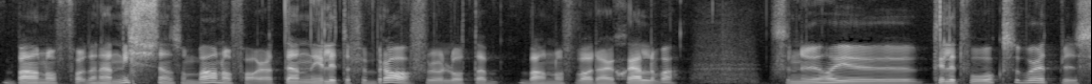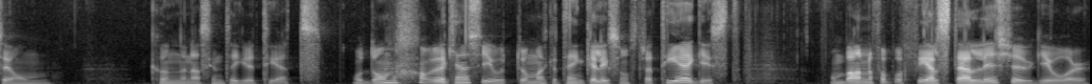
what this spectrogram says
Bahnhof, den här nischen som Bahnhof har, att den är lite för bra för att låta Bahnhof vara där själva. Så nu har ju Tele2 också börjat bry sig om kundernas integritet. Och de har väl kanske gjort, det, om man ska tänka liksom strategiskt, om Bahnhof var på fel ställe i 20 år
